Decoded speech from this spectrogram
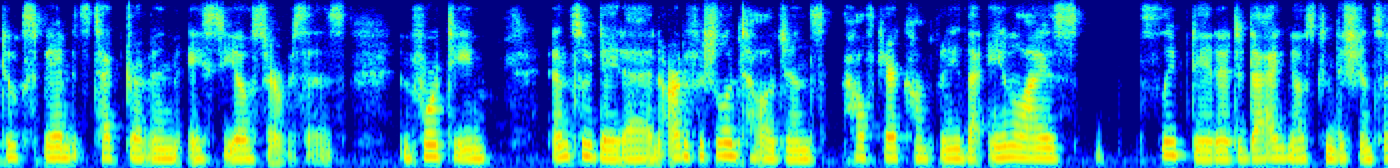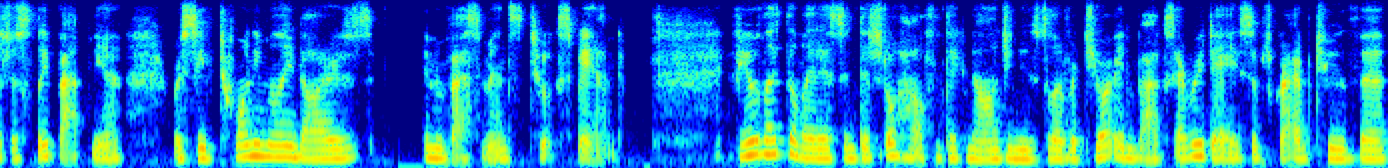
to expand its tech driven ACO services. And 14. EnsoData, an artificial intelligence healthcare company that analyzes sleep data to diagnose conditions such as sleep apnea, received $20 million in investments to expand. If you would like the latest in digital health and technology news delivered to your inbox every day, subscribe to the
